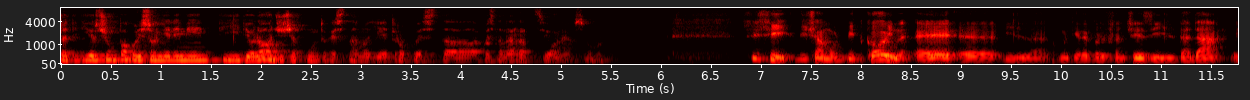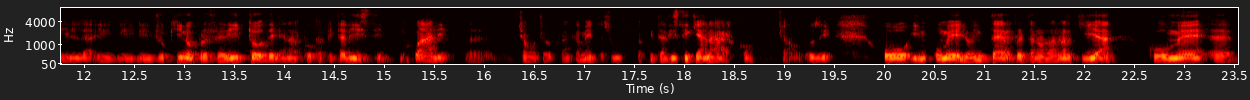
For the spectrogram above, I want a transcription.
cioè di dirci un po' quali sono gli elementi ideologici appunto che stanno dietro questa, questa narrazione. Insomma. Sì, sì, diciamo il Bitcoin è eh, il, come direbbero i francesi, il dada, il, il, il giochino preferito degli anarcocapitalisti, i quali, eh, diciamocelo francamente, sono capitalisti che anarco, diciamo così, o, in, o meglio, interpretano l'anarchia come, eh,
